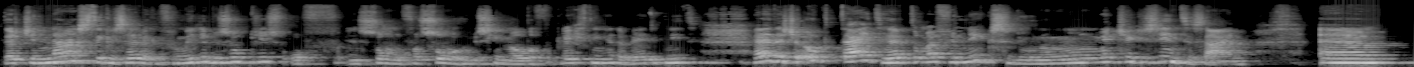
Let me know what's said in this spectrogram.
dat je naast de gezellige familiebezoekjes, of in sommige, voor sommigen misschien wel de verplichtingen, dat weet ik niet, hè, dat je ook tijd hebt om even niks te doen, om met je gezin te zijn. Um,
